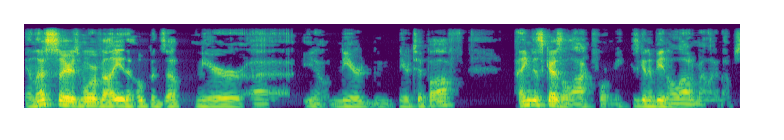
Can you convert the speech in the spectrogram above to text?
Unless there's more value that opens up near, uh, you know, near near tip off, I think this guy's a lock for me. He's going to be in a lot of my lineups.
